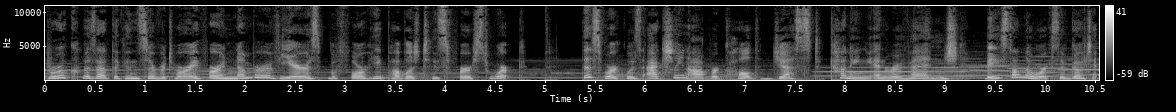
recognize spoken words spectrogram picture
Bruch was at the conservatory for a number of years before he published his first work. This work was actually an opera called Jest, Cunning, and Revenge, based on the works of Goethe.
